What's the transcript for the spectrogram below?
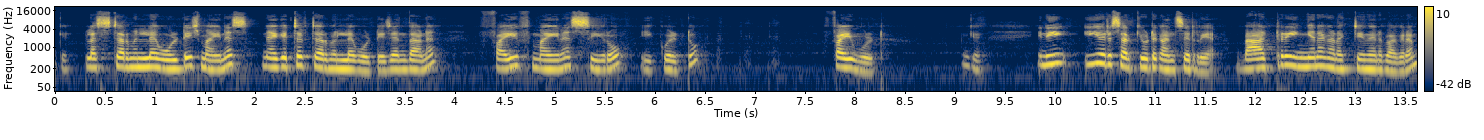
ഓക്കെ. പ്ലസ് ടെർമിനലിലെ വോൾട്ടേജ് മൈനസ് നെഗറ്റീവ് ടെർമിനലിലെ വോൾട്ടേജ് എന്താണ്? Five minus zero equal to five volt okay ഇനി ഈ ഒരു സർക്യൂട്ട് കൺസിഡർ ചെയ്യുക ബാറ്ററി ഇങ്ങനെ കണക്ട് ചെയ്യുന്നതിന് പകരം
